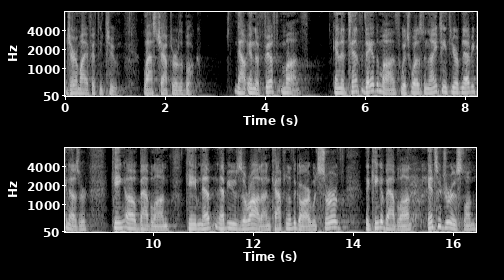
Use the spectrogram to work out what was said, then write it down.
Jeremiah 52, last chapter of the book. Now, in the fifth month, in the tenth day of the month, which was the nineteenth year of Nebuchadnezzar, king of Babylon, came Neb- Nebuzaradan, captain of the guard, which served the king of Babylon, into Jerusalem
